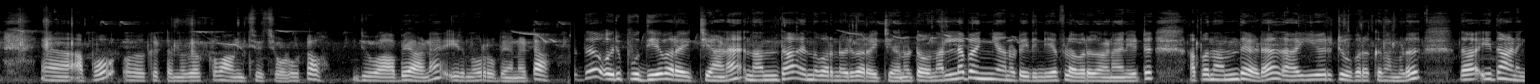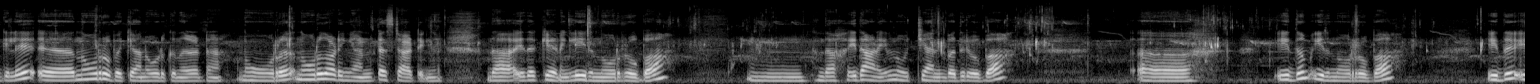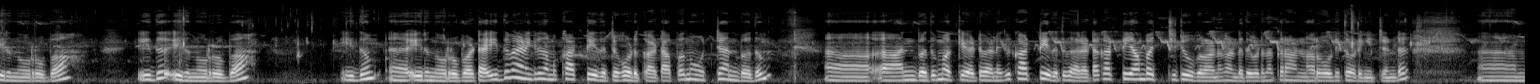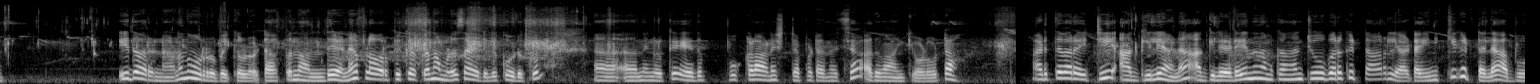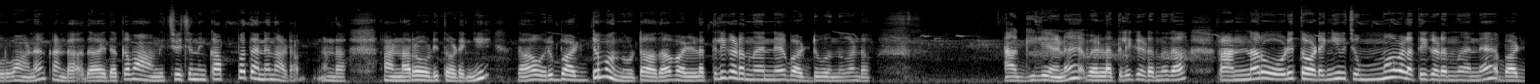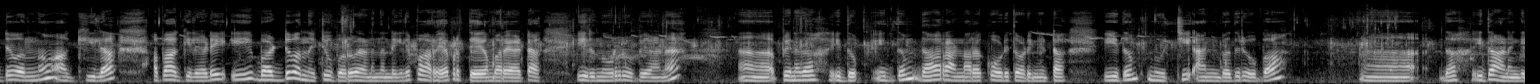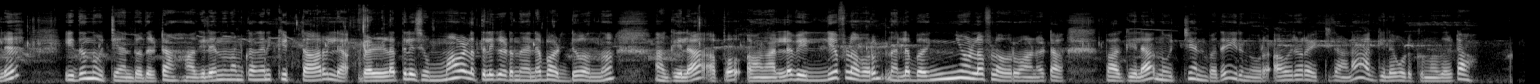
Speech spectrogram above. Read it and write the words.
അപ്പോൾ കിട്ടുന്നതൊക്കെ വാങ്ങിച്ചു വെച്ചോളൂ കേട്ടോ ജുവാബയാണ് ഇരുന്നൂറ് രൂപയാണ് കേട്ടോ ഇത് ഒരു പുതിയ വെറൈറ്റിയാണ് നന്ദ എന്ന് പറഞ്ഞ ഒരു വെറൈറ്റിയാണ് കേട്ടോ നല്ല ഭംഗിയാണ് കേട്ടോ ഇതിന്റെ ഫ്ലവർ കാണാനായിട്ട്. അപ്പോൾ നന്ദയുടെ ഈ ഒരു ട്യൂബറൊക്കെ നമ്മൾ ഇതാണെങ്കിൽ നൂറ് രൂപയ്ക്കാണ് കൊടുക്കുന്നത് കേട്ടോ. നൂറ് നൂറ് തുടങ്ങിയാണ് കേട്ടോ സ്റ്റാർട്ടിങ് ഇതൊക്കെയാണെങ്കിൽ ഇരുന്നൂറ് രൂപ. എന്താ ഇതാണെങ്കിൽ നൂറ്റി അൻപത് രൂപ ഇതും ഇരുന്നൂറ് രൂപ. ഇത് ഇരുന്നൂറ് രൂപ. ഇത് ഇരുന്നൂറ് രൂപ. ഇതും ഇരുന്നൂറ് രൂപ കേട്ടോ. ഇത് വേണമെങ്കിൽ നമുക്ക് കട്ട് ചെയ്തിട്ട് കൊടുക്കാം കേട്ടോ. അപ്പോൾ നൂറ്റൻപതും അൻപതും അൻപതും ഒക്കെ ആയിട്ട് വേണമെങ്കിൽ കട്ട് ചെയ്തിട്ട് തരാം കേട്ടോ. കട്ട് ചെയ്യാൻ പറ്റിയ ട്യൂബറാണ് കണ്ടത്. ഇവിടെ നിന്നൊക്കെ റണ്ണർ ഓടി തുടങ്ങിയിട്ടുണ്ട്. ഇതൊരെണ്ണമാണ് നൂറ് രൂപയ്ക്കുള്ളൂ കേട്ടോ. അപ്പോൾ നന്ദയാണ്. ഫ്ലവർ പിക്കൊക്കെ നമ്മൾ സൈഡിൽ കൊടുക്കും. നിങ്ങൾക്ക് ഏത് പൂക്കളാണ് ഇഷ്ടപ്പെട്ടതെന്ന് വെച്ചാൽ അത് വാങ്ങിക്കോളൂ കേട്ടോ. അടുത്ത വെറൈറ്റി അഖിലയാണ്. അഖിലയുടെ നിന്ന് നമുക്ക് അങ്ങനെ ട്യൂബർ കിട്ടാറില്ല കേട്ടോ. എനിക്ക് കിട്ടല അപൂർവമാണ്. കണ്ട? അതാ ഇതൊക്കെ വാങ്ങിച്ചു വെച്ചാൽ നിങ്ങൾക്ക് അപ്പം തന്നെ നടാം. കണ്ട? റണ്ണർ ഓടി തുടങ്ങി. അതാ ഒരു ബഡ് വന്നു കേട്ടോ. അതാ വെള്ളത്തിൽ കിടന്ന് തന്നെ ബഡ് വന്നു കണ്ടോ? അഖിലയാണ് വെള്ളത്തിൽ കിടന്നതാ. റണ്ണർ ഓടി തുടങ്ങി ചുമ്മാ വെള്ളത്തിൽ കിടന്ന് തന്നെ ബഡ് വന്നു അഖില. അപ്പോൾ അഖിലയുടെ ഈ ബഡ് വന്നിട്ട് ഉബർ വേണമെന്നുണ്ടെങ്കിൽ പറയാം പ്രത്യേകം പറയാം കേട്ടോ. ഇരുന്നൂറ് രൂപയാണ്. പിന്നെ ഇതും ഇതും ദാ റണ്ണറൊക്കെ ഓടി തുടങ്ങിയിട്ടാ ഇതും നൂറ്റി അൻപത് രൂപ. ദാ ഇതാണെങ്കിൽ ഇത് നൂറ്റി അൻപത് കേട്ടോ അകിലൊന്നും നമുക്ക് അങ്ങനെ കിട്ടാറില്ല. വെള്ളത്തിൽ ചുമ്മാ വെള്ളത്തിൽ കിടന്ന് തന്നെ ബഡ് വന്ന് അകില അപ്പോൾ നല്ല വലിയ ഫ്ലവറും നല്ല ഭംഗിയുള്ള ഫ്ലവറുമാണ് കേട്ടോ അപ്പോൾ അകില നൂറ്റി അൻപത് ഇരുന്നൂറ് ആ ഒരു റേറ്റിലാണ് അകില കൊടുക്കുന്നത് കേട്ടോ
